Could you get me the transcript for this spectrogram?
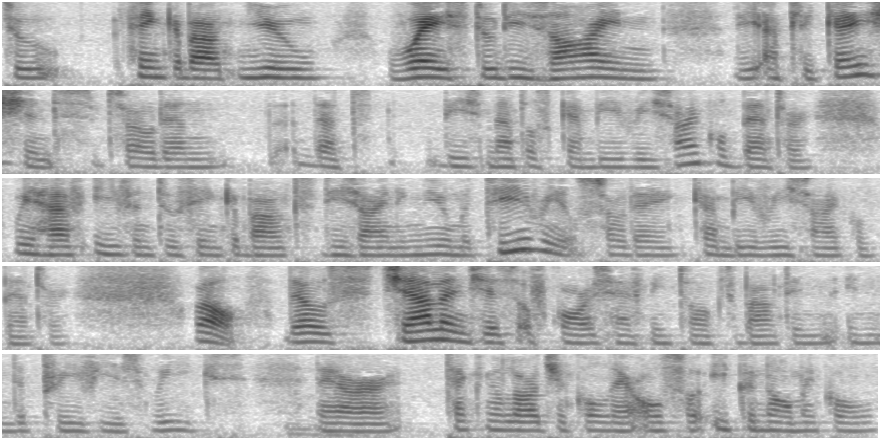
to think about new ways to design the applications so then that these metals can be recycled better. We have even to think about designing new materials so they can be recycled better. Well, those challenges, of course, have been talked about in, in the previous weeks. Mm-hmm. They are technological, they're also economical,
